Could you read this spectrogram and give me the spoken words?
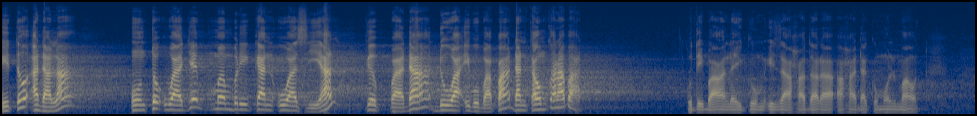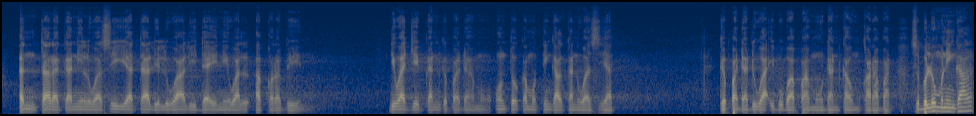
itu adalah untuk wajib memberikan wasiat kepada dua ibu bapa dan kaum kerabat. Kutiba alaikum iza hadara ahadakumul maut antara kanil wasiyata lil walidaini wal aqrabin. Diwajibkan kepadamu untuk kamu tinggalkan wasiat kepada dua ibu bapamu dan kaum kerabat. Sebelum meninggal,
